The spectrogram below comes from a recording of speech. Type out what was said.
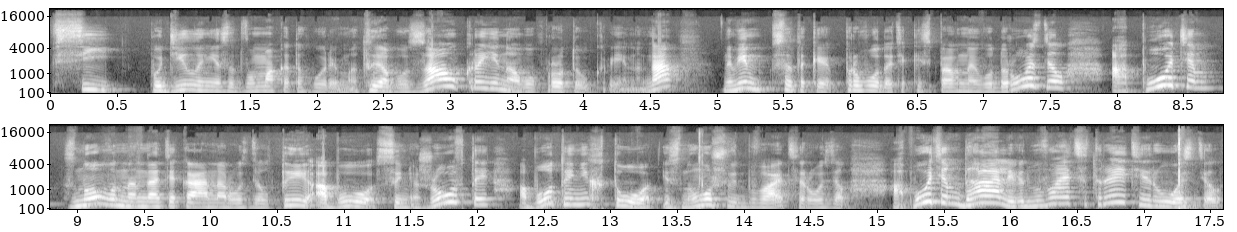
всі поділені за двома категоріями: ти або за Україну, або проти України. Да? Він все-таки проводить якийсь певний водорозділ, а потім знову на- натякає на розділ ти або синьо-жовтий, або ти ніхто. І знову ж відбувається розділ. А потім далі відбувається третій розділ.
